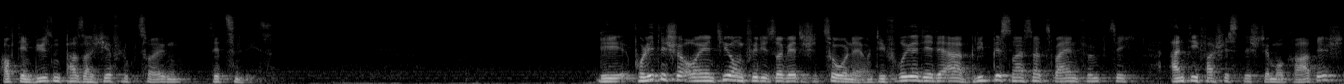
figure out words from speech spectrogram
auf den Düsenpassagierflugzeugen sitzen ließ. Die politische Orientierung für die sowjetische Zone und die frühe DDR blieb bis 1952 antifaschistisch-demokratisch.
